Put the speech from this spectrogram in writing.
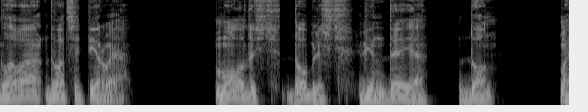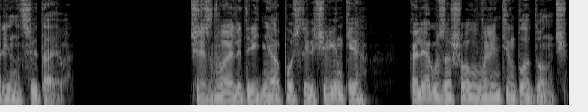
Глава 21. Молодость, доблесть, Виндея, Дон. Марина Цветаева. Через два или три дня после вечеринки коллегу зашел Валентин Платоныч.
